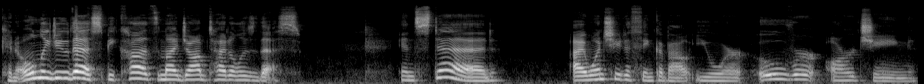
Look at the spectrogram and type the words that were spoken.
can only do this because my job title is this. Instead, I want you to think about your overarching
